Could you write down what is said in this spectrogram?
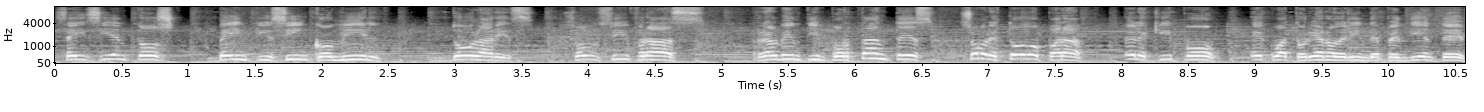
625 mil dólares. Son cifras realmente importantes, sobre todo para el equipo ecuatoriano del Independiente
